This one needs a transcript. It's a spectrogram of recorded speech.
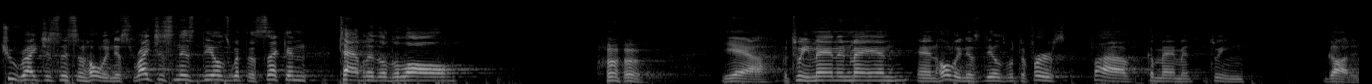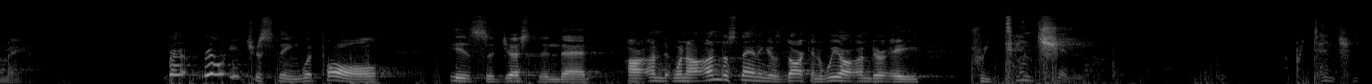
true righteousness and holiness. Righteousness deals with the second tablet of the law. yeah, between man and man, and holiness deals with the first five commandments between God and man. Real interesting what Paul is suggesting that our under, when our understanding is darkened, we are under a pretension. A pretension.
